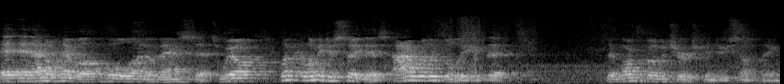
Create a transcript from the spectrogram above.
And, and I don't have a whole lot of assets. Well, let me, let me just say this. I really believe that, that Martha Bowman Church can do something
